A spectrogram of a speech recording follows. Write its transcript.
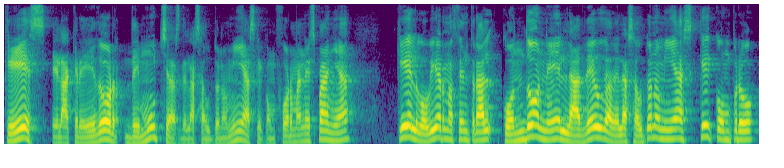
que es el acreedor de muchas de las autonomías que conforman España, que el Gobierno Central condone la deuda de las autonomías que compró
